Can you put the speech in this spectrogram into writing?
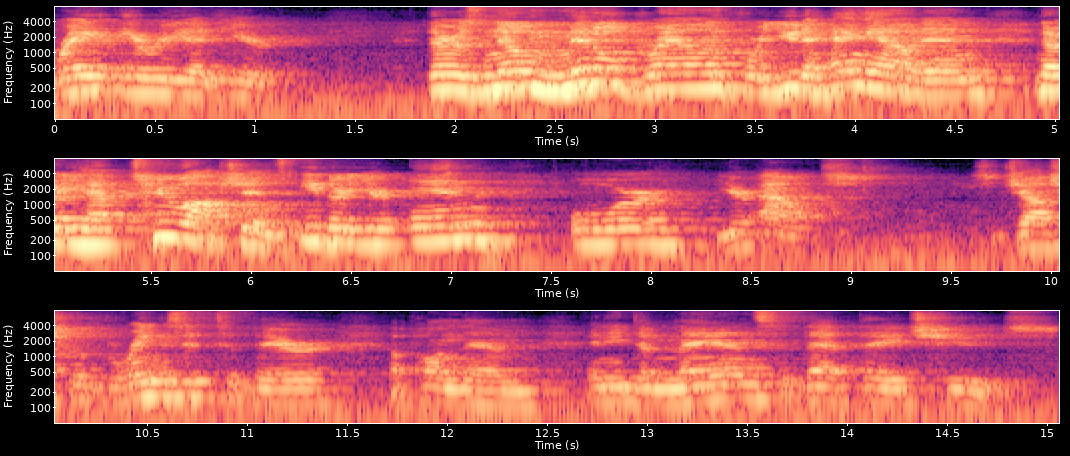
gray area here. There is no middle ground for you to hang out in. No, you have two options either you're in or you're out. So Joshua brings it to bear upon them, and he demands that they choose.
